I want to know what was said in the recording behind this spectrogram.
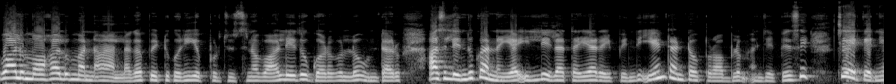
వాళ్ళు మొహాలు మన అల్లగా పెట్టుకొని ఎప్పుడు చూసినా వాళ్ళు ఏదో గొడవల్లో ఉంటారు. అసలు ఎందుకు అన్నయ్య? ఇల్లు ఇలా తయారైపోయింది. ఏంటంటావు ప్రాబ్లం? అని చెప్పేసి చైతన్య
